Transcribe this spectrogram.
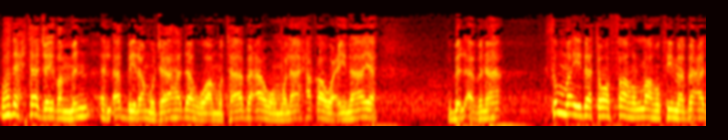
وهذا يحتاج أيضا من الأب إلى مجاهدة ومتابعة وملاحقة وعناية بالأبناء. ثم إذا توفاه الله فيما بعد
